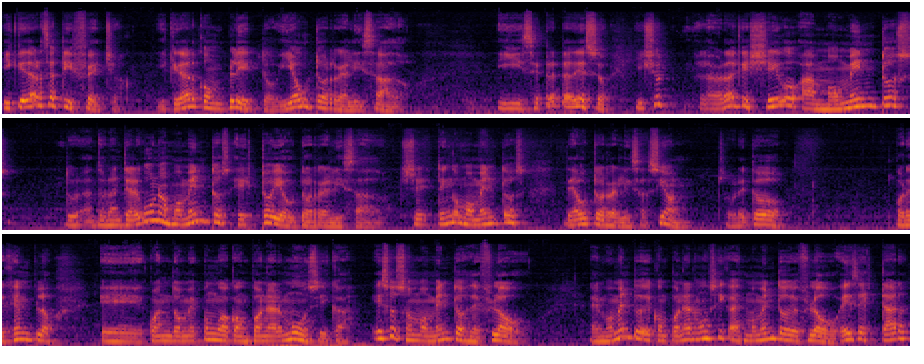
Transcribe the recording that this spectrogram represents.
Y quedar satisfecho, y quedar completo y autorrealizado. Y se trata de eso. Y yo la verdad que llego a momentos, durante algunos momentos estoy autorrealizado. Tengo momentos de autorrealización, sobre todo, por ejemplo, eh, cuando me pongo a componer música. Esos son momentos de flow. El momento de componer música es momento de flow, es estar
